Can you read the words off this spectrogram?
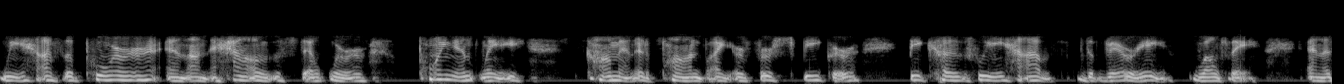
We have the poor and unhoused that were poignantly commented upon by your first speaker because we have the very wealthy and a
